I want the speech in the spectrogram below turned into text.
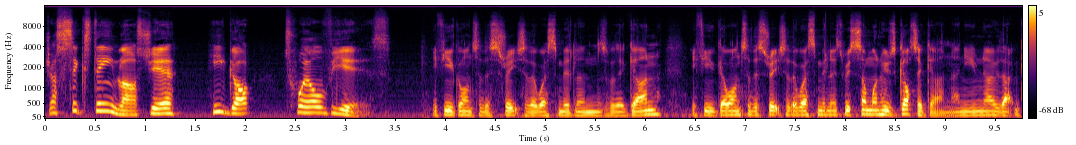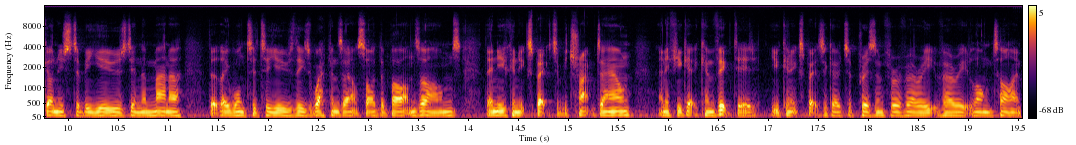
just 16 last year. He got 12 years. If you go onto the streets of the West Midlands with a gun, if you go onto the streets of the West Midlands with someone who's got a gun and you know that gun is to be used in the manner that they wanted to use these weapons outside the Barton's Arms, then you can expect to be tracked down and if you get convicted, you can expect to go to prison for a very, very long time.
